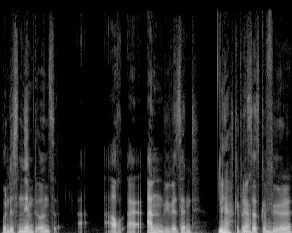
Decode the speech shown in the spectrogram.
und es nimmt uns auch an, wie wir sind. Ja, es gibt uns das Gefühl,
